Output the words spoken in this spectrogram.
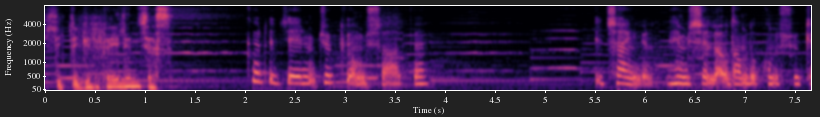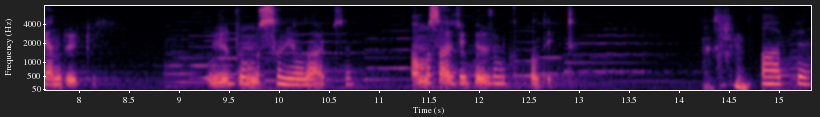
birlikte gülüp eğleneceğiz. Karaciğerim çöküyormuş abi. Geçen gün hemşireler odamda konuşurken duydum. Uyuduğumu sanıyorlar bize. Ama sadece gözüm kapalıydı. Abi,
